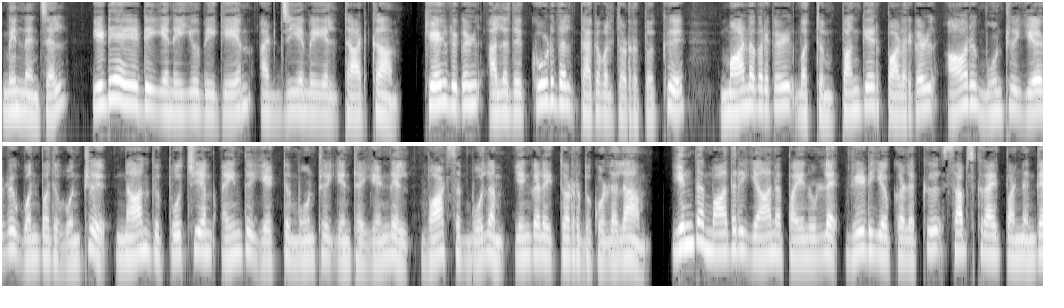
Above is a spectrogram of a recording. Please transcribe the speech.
மின்னஞ்சல் இடைஐடிஎன்ஐயுபிகேஎம் அட் ஜிஎம்ஏஎல் டாட் காம். கேள்விகள் அல்லது கூடுதல் தகவல் தொடர்புக்கு மாணவர்கள் மற்றும் பங்கேற்பாளர்கள் ஆறு மூன்று ஏழு ஒன்பது ஒன்று நான்கு பூஜ்ஜியம் ஐந்து எட்டு மூன்று என்ற எண்ணில் வாட்ஸ்அப் மூலம் எங்களை தொடர்பு கொள்ளலாம். இந்த மாதிரியான பயனுள்ள வீடியோக்களுக்கு சப்ஸ்கிரைப் பண்ணுங்க.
